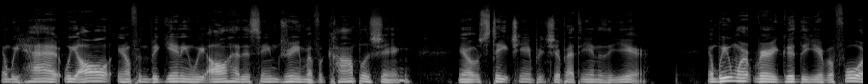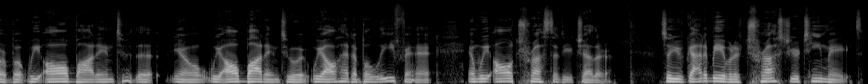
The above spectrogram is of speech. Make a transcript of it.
And we had, we all, you know, from the beginning, we all had the same dream of accomplishing, you know, state championship at the end of the year and we weren't very good the year before but we all bought into the you know we all bought into it. We all had a belief in it and we all trusted each other. So you've got to be able to trust your teammates.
